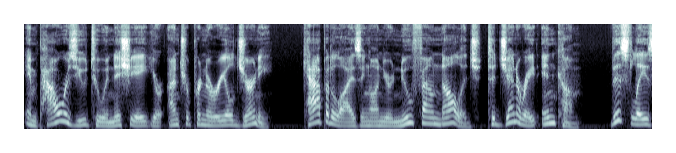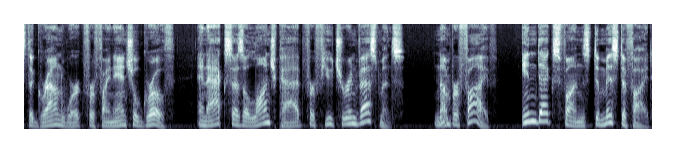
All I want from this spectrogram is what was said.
empowers you to initiate your entrepreneurial journey capitalizing on your newfound knowledge to generate income. This lays the groundwork for financial growth and acts as a launchpad for future investments. Number 5. Index Funds Demystified.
